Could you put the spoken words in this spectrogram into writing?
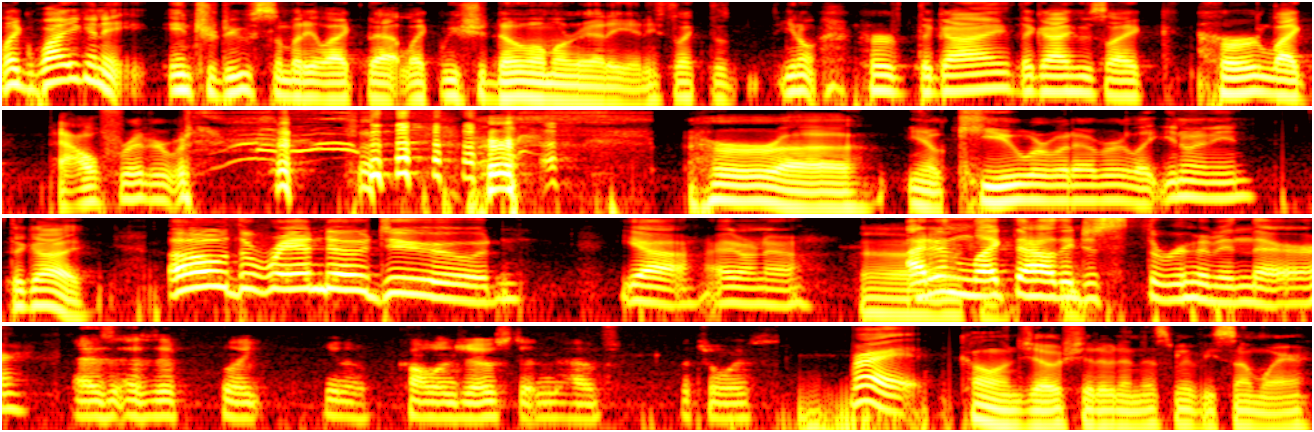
like, why are you going to introduce somebody like that? Like we should know him already. And he's like the, you know, her, the guy, the guy who's like her, like Alfred or whatever. her, her, uh, you know, Q or whatever. Like, you know what I mean? The guy. oh, the rando dude. Yeah, I don't know. Uh, I didn't like the how they just threw him in there. As as if like you know Colin Jost didn't have a choice. Right. Colin Jost should have been in this movie somewhere.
